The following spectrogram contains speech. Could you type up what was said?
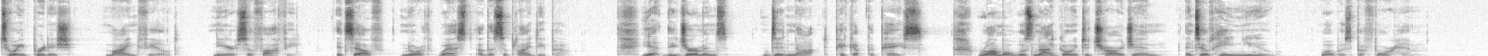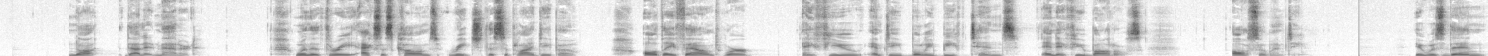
to a British minefield near Sofafi, itself northwest of the supply depot. Yet the Germans did not pick up the pace. Rommel was not going to charge in until he knew what was before him. Not that it mattered. When the three Axis columns reached the supply depot, all they found were a few empty bully beef tins, and a few bottles, also empty. It was then,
